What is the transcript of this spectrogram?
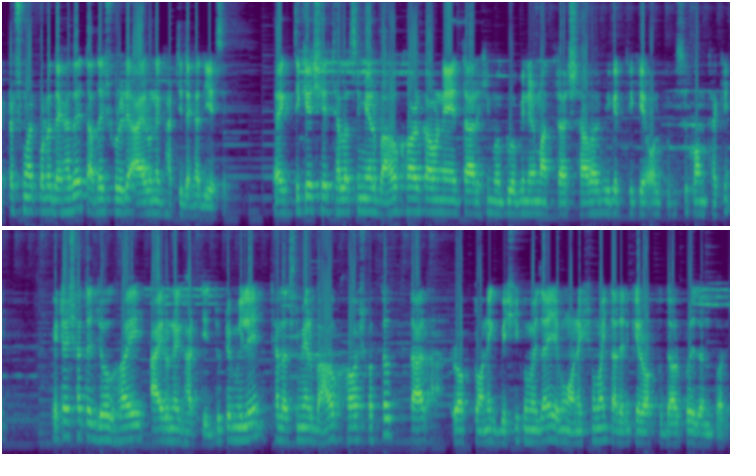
একটা সময় পরে দেখা যায় তাদের শরীরে আয়রনের ঘাটতি দেখা দিয়েছে। একদিকে সে থ্যালাসেমিয়ার বাহক হওয়ার কারণে তার হিমোগ্লোবিনের মাত্রা স্বাভাবিকের থেকে অল্প কিছু কম থাকে। এটার সাথে যোগ হয় আয়রনের ঘাটতি। দুটো মিলে থ্যালাসেমিয়ার বাহক হওয়া সত্ত্বেও তার রক্ত অনেক বেশি কমে যায় এবং অনেক সময় তাদেরকে রক্ত দেওয়ার প্রয়োজন পড়ে।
